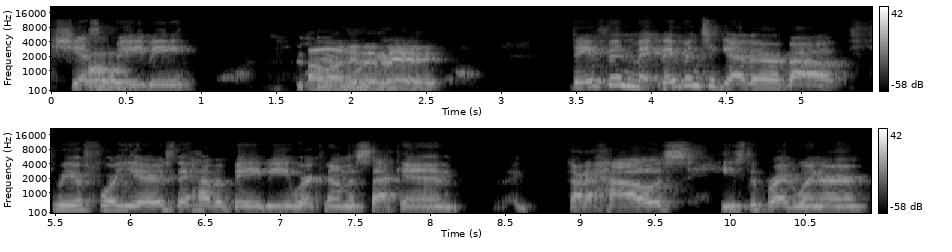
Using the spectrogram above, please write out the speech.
She has Oh. a baby. It How did long they been married? They've been ma- they've been together about three or four years. They have a baby, working on the second. Got a house. He's the breadwinner.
